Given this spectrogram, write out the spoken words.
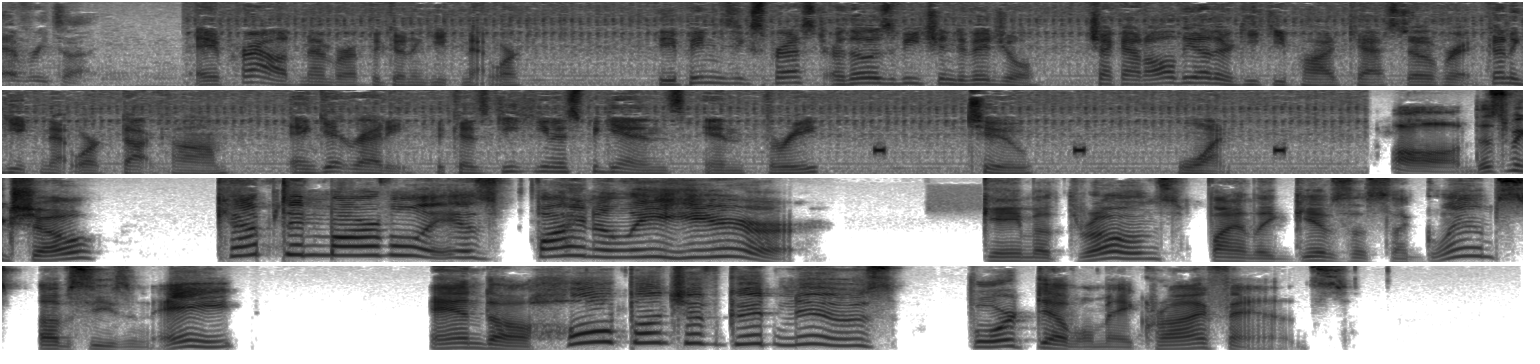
every time. A proud member of the Gonna Geek Network. The opinions expressed are those of each individual. Check out all the other geeky podcasts over at GonnaGeekNetwork.com and get ready because geekiness begins in three, two, one. On this week's show, Captain Marvel is finally here. Game of Thrones finally gives us a glimpse of season 8, and a whole bunch of good news for Devil May Cry fans.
